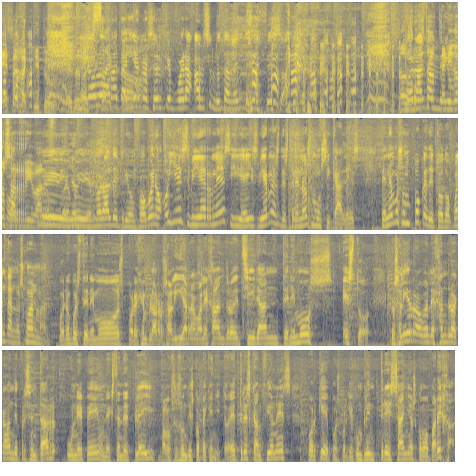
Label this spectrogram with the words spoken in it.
esa es la actitud. esa es la No lo mataría a no ser que fuera absolutamente necesario. Nos Moral gustan venidos arriba. Muy bien, muy bien, moral de triunfo. Bueno, hoy es viernes y es viernes de estrenos musicales. Tenemos un poco de todo. Cuéntanos, Juanma. Bueno, pues tenemos, por ejemplo, a Rosalía, Raúl Alejandro, Ed Sheeran. Tenemos esto. Rosalía y Raúl Alejandro acaban de presentar un EP, un Extended Play. Vamos, es un disco pequeñito, ¿eh? Tres canciones. ¿Por qué? Pues porque cumplen tres años como pareja.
